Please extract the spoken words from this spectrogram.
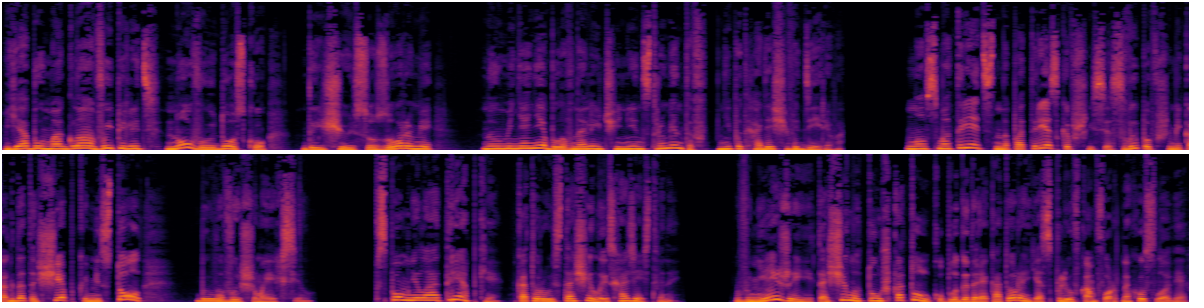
Я бы могла выпилить новую доску, да еще и с узорами, но у меня не было в наличии ни инструментов, ни подходящего дерева. Но смотреть на потрескавшийся с выпавшими когда-то щепками стол было выше моих сил. Вспомнила о тряпке, которую стащила из хозяйственной. В ней же и тащила ту шкатулку, благодаря которой я сплю в комфортных условиях.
